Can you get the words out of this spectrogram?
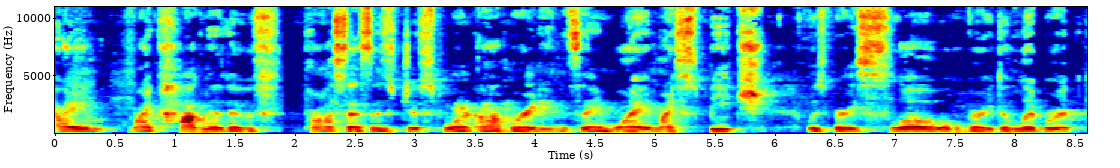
I my cognitive processes just weren't operating the same way. My speech was very slow, very deliberate.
